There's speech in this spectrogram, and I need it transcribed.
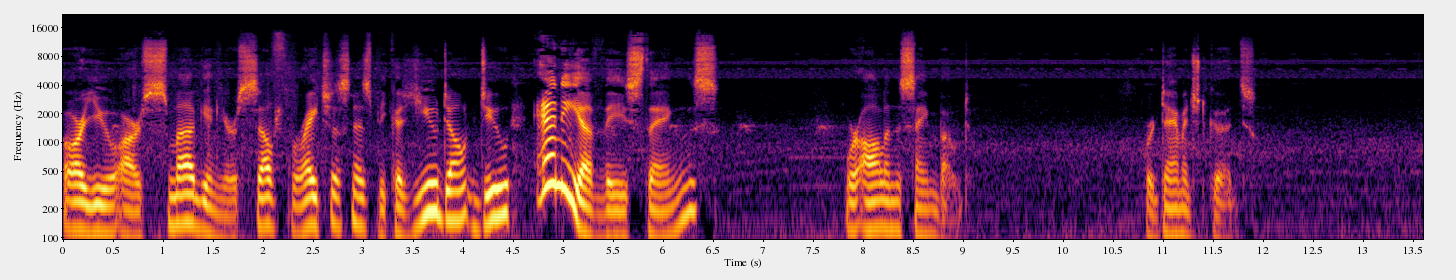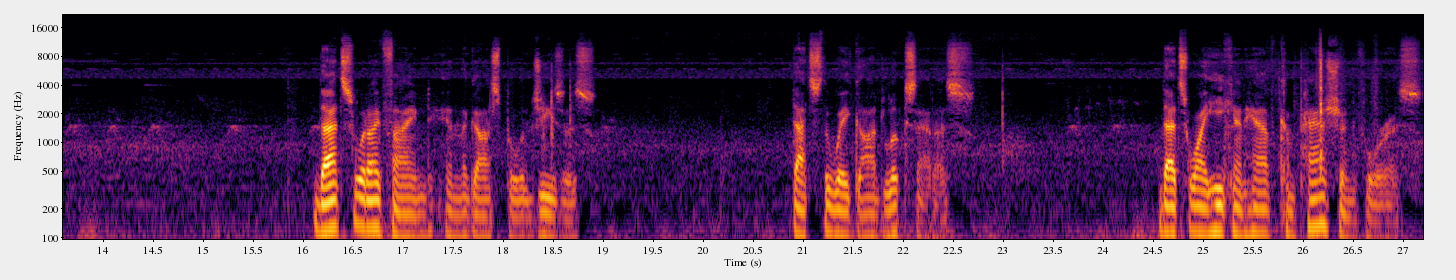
or you are smug in your self righteousness because you don't do any of these things, we're all in the same boat. We're damaged goods. That's what I find in the gospel of Jesus. That's the way God looks at us. That's why he can have compassion for us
